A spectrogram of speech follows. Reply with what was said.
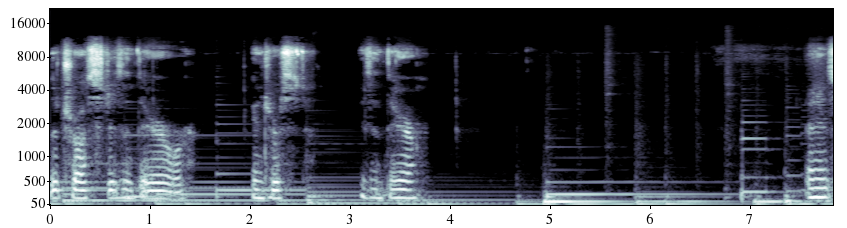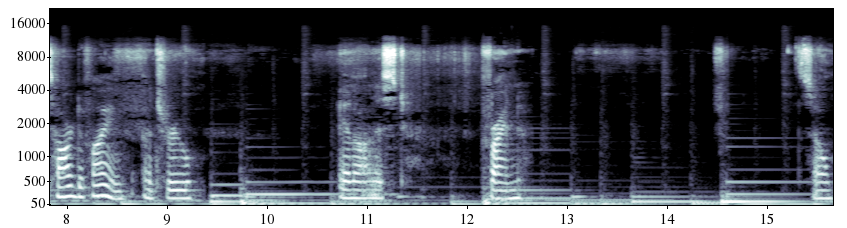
The trust isn't there or interest isn't there. And it's hard to find a true and honest friend. So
